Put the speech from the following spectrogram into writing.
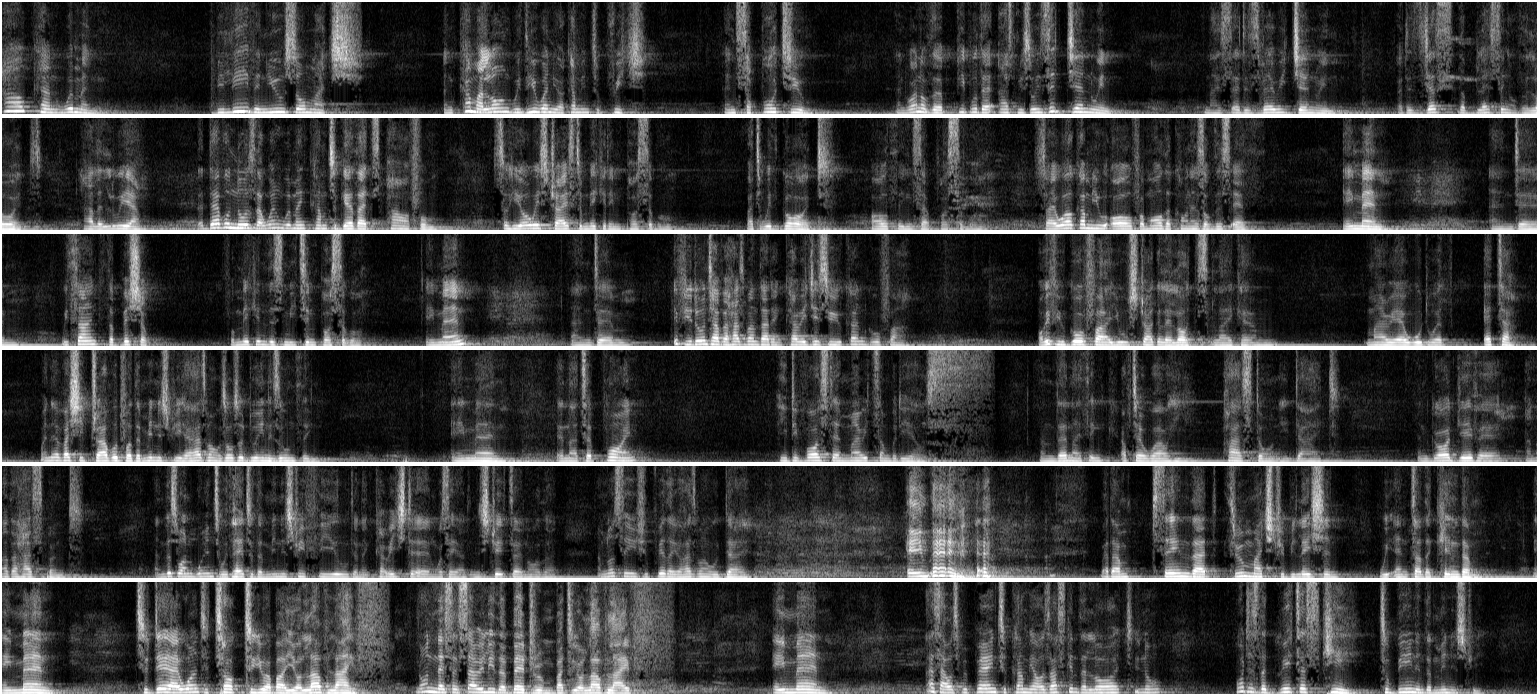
How can women believe in you so much and come along with you when you are coming to preach and support you? And one of the people there asked me, So is it genuine? And I said, It's very genuine, but it's just the blessing of the Lord. Hallelujah. The devil knows that when women come together, it's powerful. So he always tries to make it impossible. But with God, all things are possible. So I welcome you all from all the corners of this earth. Amen. And um, we thank the bishop for making this meeting possible. Amen. And um, if you don't have a husband that encourages you, you can't go far. Or if you go far, you struggle a lot, like um, Maria Woodworth Etter. Whenever she traveled for the ministry, her husband was also doing his own thing. Amen. And at a point, he divorced and married somebody else. And then I think after a while, he passed on, he died. And God gave her another husband. And this one went with her to the ministry field and encouraged her and was her administrator and all that. I'm not saying you should pray that your husband would die. Amen. but I'm saying that through much tribulation, we enter the kingdom. Amen. Today, I want to talk to you about your love life. Not necessarily the bedroom, but your love life. Amen as I was preparing to come here, I was asking the Lord, you know, what is the greatest key to being in the ministry?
